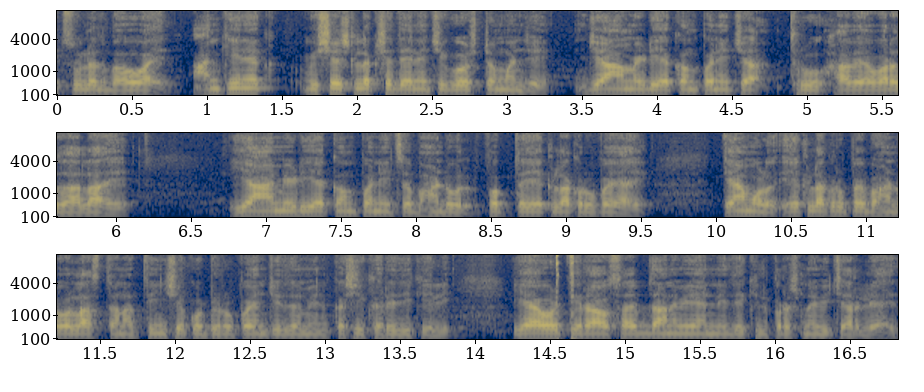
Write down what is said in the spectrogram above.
चुलत भाऊ आहेत. आणखीन एक विशेष लक्ष देण्याची गोष्ट म्हणजे ज्या अमेडिया कंपनीच्या थ्रू हा व्यवहार झाला आहे या अमेडिया कंपनीचं भांडवल फक्त एक लाख रुपये आहे. त्यामुळं एक लाख रुपये भांडवल असताना तीनशे कोटी रुपयांची जमीन कशी खरेदी केली यावरती रावसाहेब दानवे यांनी देखील प्रश्न विचारले आहेत.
